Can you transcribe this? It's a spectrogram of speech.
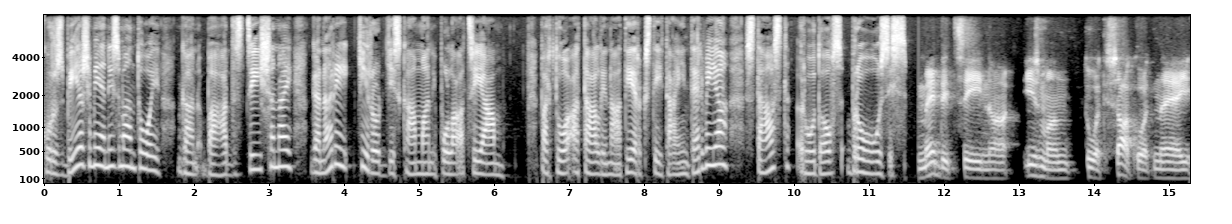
kurus bieži vien izmantoja gan bārdas dzīšanai, gan arī ķirurģiskām manipulācijām. Par to attālināti ierakstītā intervijā stāsta Rudolfs Brūzis. Medicīnā izmantoti sākotnēji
